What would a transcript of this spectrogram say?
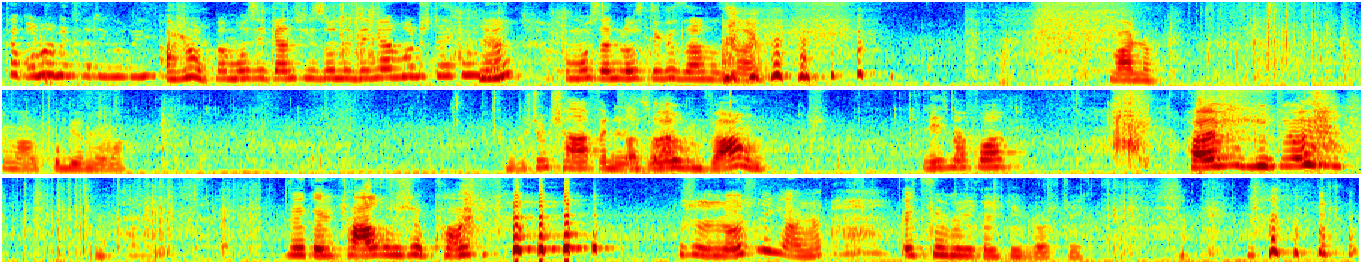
Ich habe auch noch eine Kategorie. Ach so. Man muss sich ganz wie so eine Dinger in den Mund stecken, ja? Und muss dann lustige Sachen sagen. Warte. Mal probieren wir mal. Bestimmt scharf, wenn du Was das so soll ich sagen? Lies mal vor. Heute gibt es vegetarische Kost. Das ist lustig, an, ne? Ich fühle mich richtig lustig.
